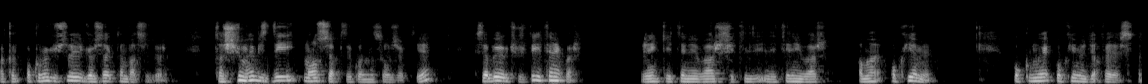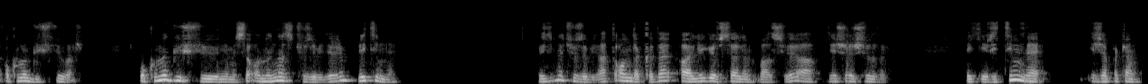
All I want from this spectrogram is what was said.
Bakın okuma güçlüğü ve görsellikten bahsediyorum. Taşımıyor. Biz de mouse yaptık onun nasıl olacak diye. Mesela böyle bir çocukta yetenek var. Renk yeteneği var, şekil yeteneği var ama okuyamıyor. Okuma, okuyamıyor diye affedersin. Okuma güçlüğü var. Okuma güçlüğünü mesela onu nasıl çözebilirim? Ritimle. Ritimle çözebilirim. Hatta 10 dakikada aile gösterdim bazı şeyleri. Aa diye şaşırdılar. Peki ritimle iş yaparken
